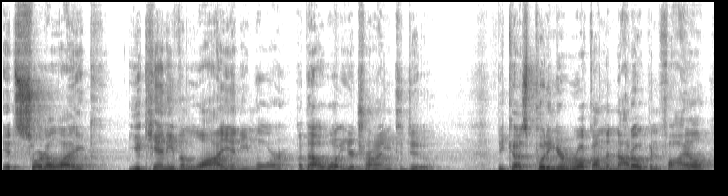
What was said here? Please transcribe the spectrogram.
it's sort of like you can't even lie anymore about what you're trying to do. Because putting your rook on the not open file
